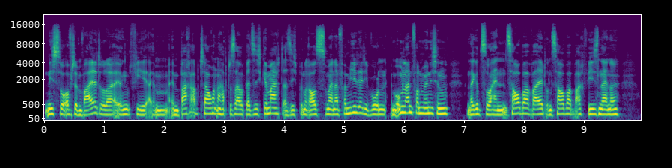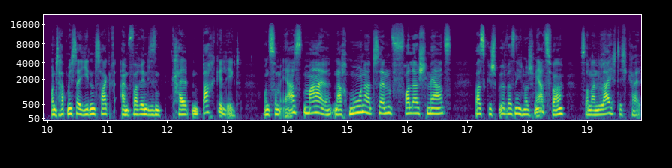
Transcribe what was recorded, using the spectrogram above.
nicht so oft im Wald oder irgendwie im, im Bach abtauchen, habe das aber plötzlich gemacht. Also ich bin raus zu meiner Familie, die wohnen im Umland von München und da gibt es so einen Zauberwald und Zauberbach, wie ich es nenne, und habe mich da jeden Tag einfach in diesen kalten Bach gelegt. Und zum ersten Mal nach Monaten voller Schmerz was gespürt, was nicht nur Schmerz war, sondern Leichtigkeit,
